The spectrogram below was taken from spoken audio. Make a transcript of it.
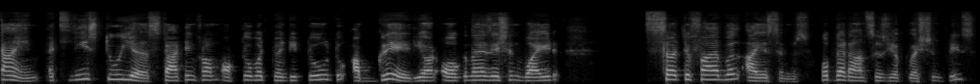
time, at least two years, starting from October 22 to upgrade your organization-wide certifiable ISMS. Hope that answers your question, please.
